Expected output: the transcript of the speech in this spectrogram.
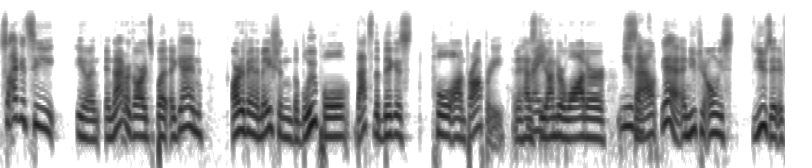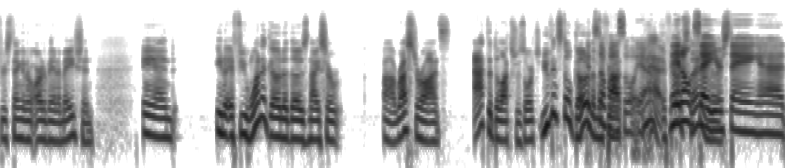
So I could see you know in, in that regards, but again Art of Animation, the blue pool, that's the biggest pool on property, and it has right. the underwater Music. sound. Yeah, and you can only use it if you're staying at an Art of Animation. And you know, if you want to go to those nicer uh, restaurants at the deluxe resorts, you can still go to them. it's them. Still possible, not, yeah. yeah if they don't say there. you're staying at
